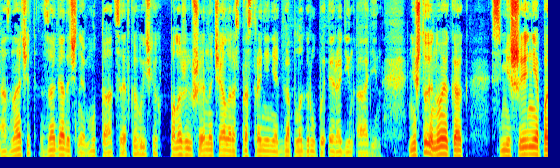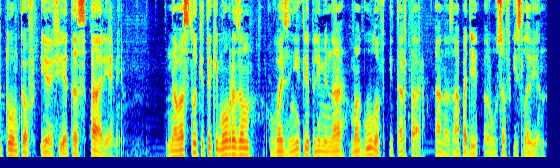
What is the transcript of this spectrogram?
а значит, загадочная «мутация» в кавычках, положившая начало распространения гаплогруппы R1A1, не что иное, как смешение потомков Иофета с ариями. На востоке таким образом возникли племена магулов и тартар, а на западе русов и славян.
